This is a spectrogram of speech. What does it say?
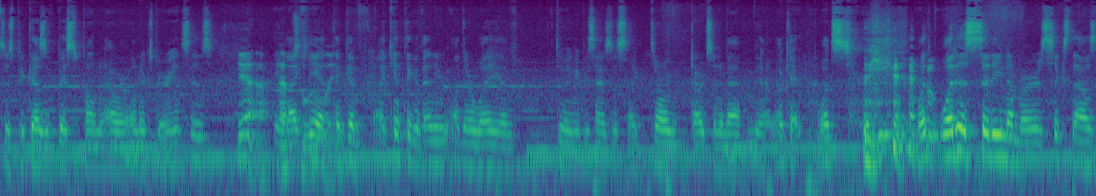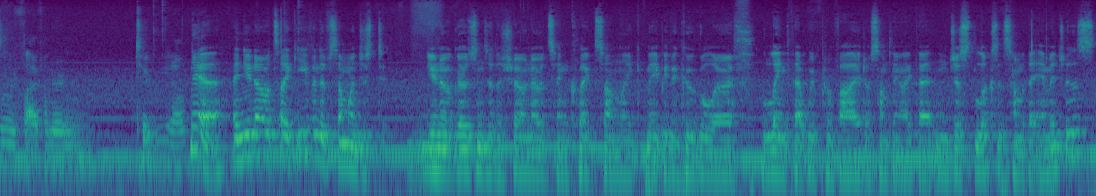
just because of based upon our own experiences. Yeah, and i can't think of i can't think of any other way of doing it besides just like throwing darts in a map and be like okay what's what what is city number 6502 you know? Yeah, and you know, it's like even if someone just you know goes into the show notes and clicks on like maybe the Google Earth link that we provide or something like that, and just looks at some of the images,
